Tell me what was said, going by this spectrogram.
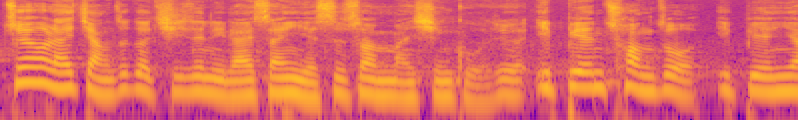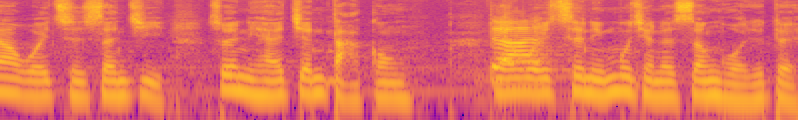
最后来讲，这个其实你来三义也是算蛮辛苦的，就是一边创作一边要维持生计，所以你还兼打工来维持你目前的生活，就对。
